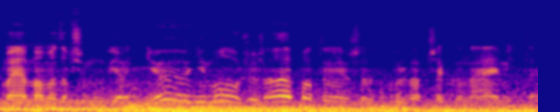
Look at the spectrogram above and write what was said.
Moja mama zawsze mówiła, nie, nie możesz, a potem już kurwa przekonałem i ten.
